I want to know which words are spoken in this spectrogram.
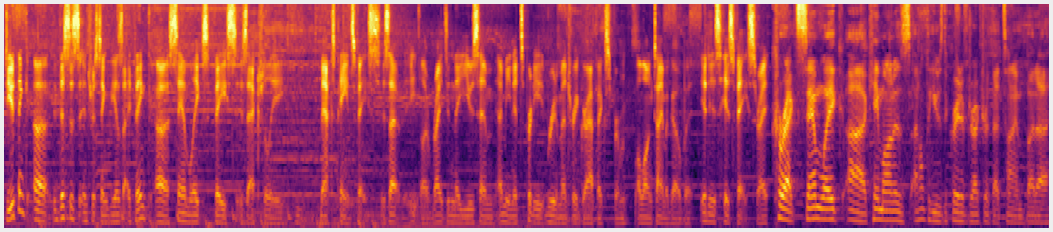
Do you think uh, this is interesting because I think uh, Sam Lake's face is actually Max Payne's face? Is that uh, right? Didn't they use him? I mean, it's pretty rudimentary graphics from a long time ago, but it is his face, right? Correct. Sam Lake uh, came on as I don't think he was the creative director at that time, but uh,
